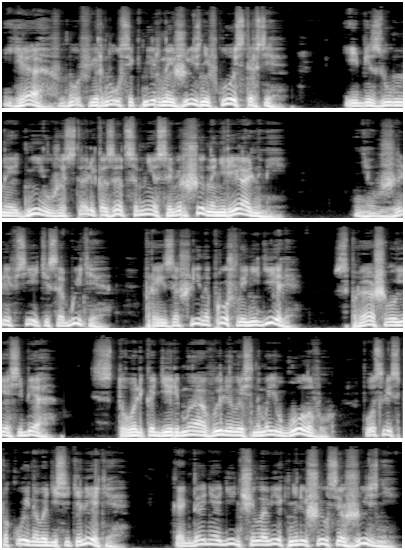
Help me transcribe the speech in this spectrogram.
Я вновь вернулся к мирной жизни в Клойстерсе, и безумные дни уже стали казаться мне совершенно нереальными. Неужели все эти события произошли на прошлой неделе? Спрашивал я себя. Столько дерьма вылилось на мою голову после спокойного десятилетия, когда ни один человек не лишился жизни,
